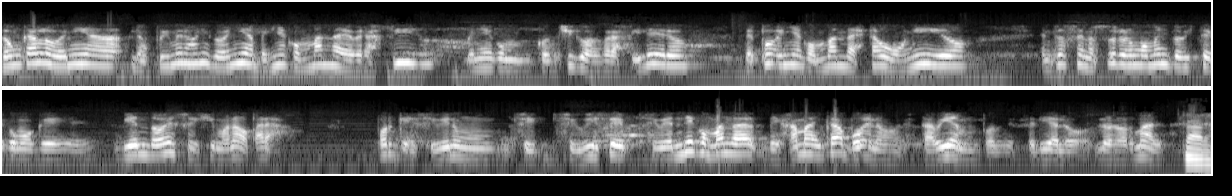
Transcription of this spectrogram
Don Carlos venía, los primeros años que venía, venía con banda de Brasil, venía con, con chicos brasileros, después venía con banda de Estados Unidos, entonces nosotros en un momento, viste, como que viendo eso dijimos, no, pará, porque si viene un, si, si hubiese, si vendía con banda de Jamaica, bueno, está bien, porque sería lo, lo normal. Claro.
